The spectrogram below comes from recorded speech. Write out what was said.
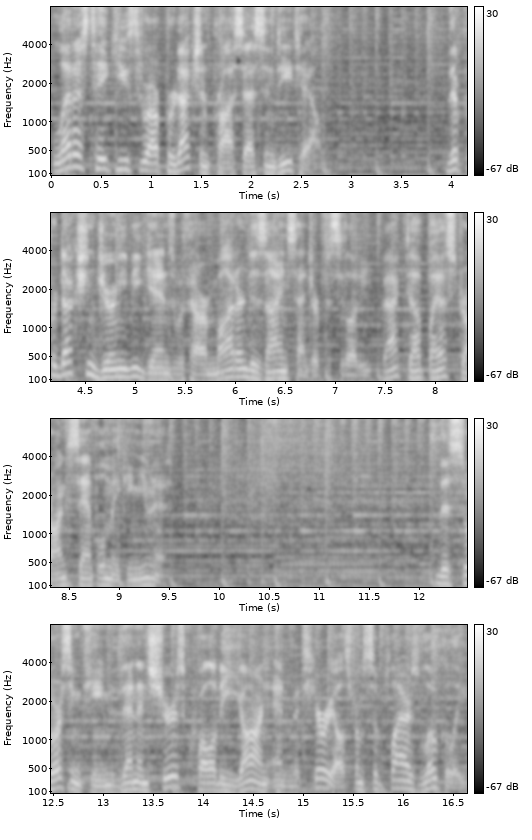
Let us take you through our production process in detail the production journey begins with our modern design center facility backed up by a strong sample making unit. The sourcing team then ensures quality yarn and materials from suppliers locally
